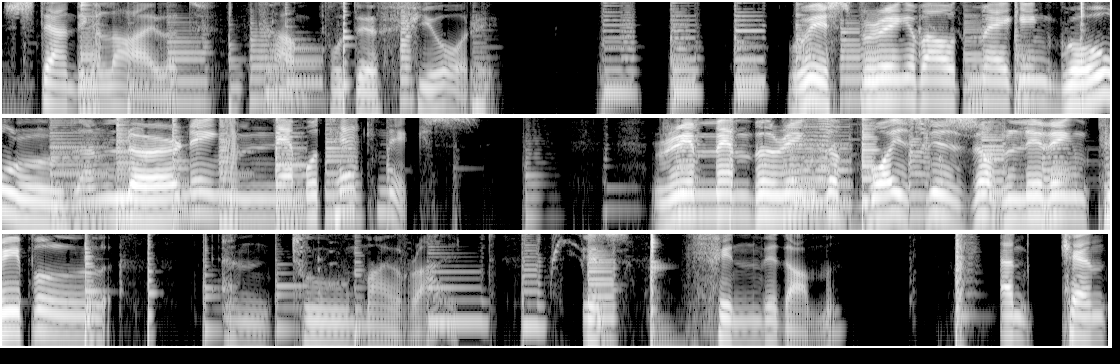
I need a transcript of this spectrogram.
Standing alive at Campo de Fiori. Whispering about making gold and learning mnemotechnics. Remembering the voices of living people. And to my right is Finn Vedammen and Kent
